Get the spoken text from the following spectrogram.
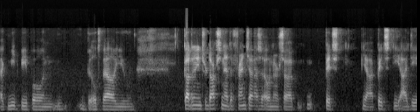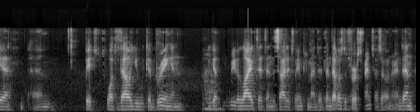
like meet people and build value. Got an introduction at the franchise owner, so I pitched, yeah, I pitched the idea, um, pitched what value we could bring, and he got really liked it and decided to implement it. And that was the first franchise owner. And then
